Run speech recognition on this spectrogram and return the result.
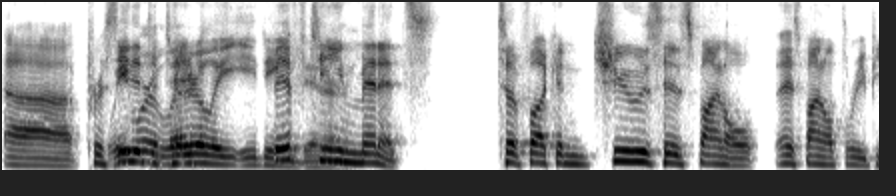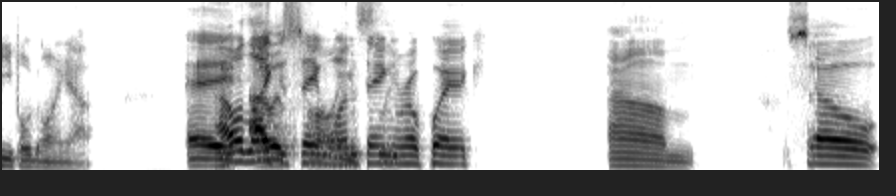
uh proceeded we to literally eating fifteen dinner. minutes to fucking choose his final his final three people going out. Hey, I would like I to say one asleep. thing real quick. Um, so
